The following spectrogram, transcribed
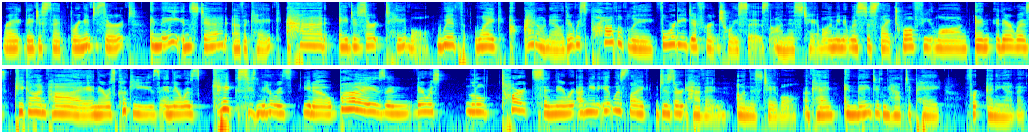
right? They just said, bring a dessert. And they, instead of a cake, had a dessert table with, like, I don't know, there was probably 40 different choices on this table. I mean, it was just like 12 feet long, and there was pecan pie, and there was cookies, and there was cakes, and there was, you know, pies, and there was little tarts and they were I mean it was like dessert heaven on this table, okay? And they didn't have to pay for any of it.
